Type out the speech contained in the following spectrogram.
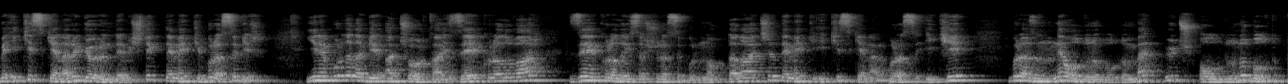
ve ikiz kenarı görün demiştik. Demek ki burası 1. Yine burada da bir açıortay Z kuralı var. Z kuralı ise şurası bu noktalı açı. Demek ki ikiz kenar burası 2. Burasının ne olduğunu buldum ben? 3 olduğunu buldum.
